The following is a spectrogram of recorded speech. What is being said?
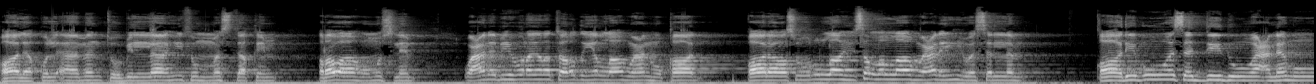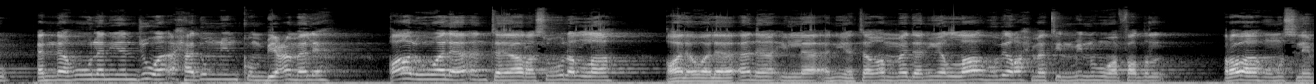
قال قل آمنت بالله ثم استقم. رواه مسلم. وعن أبي هريرة رضي الله عنه قال قال رسول الله صلى الله عليه وسلم قاربوا وسددوا واعلموا أنه لن ينجو أحد منكم بعمله. قالوا ولا أنت يا رسول الله. قال ولا أنا إلا أن يتغمدني الله برحمة منه وفضل. رواه مسلم.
